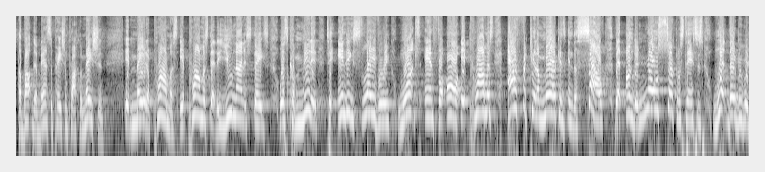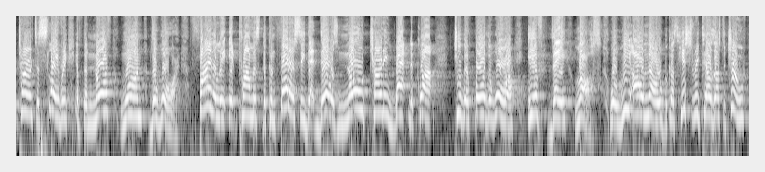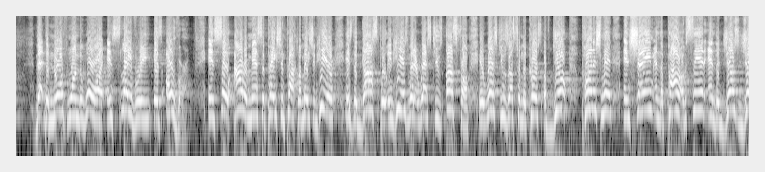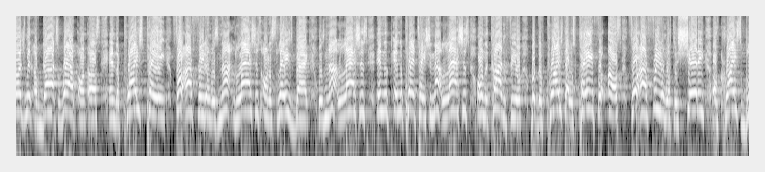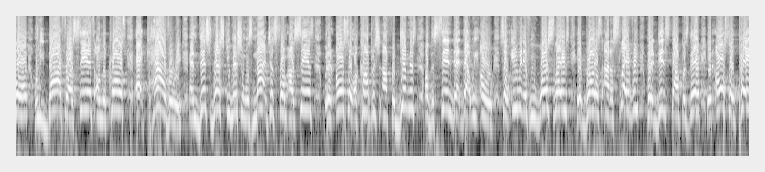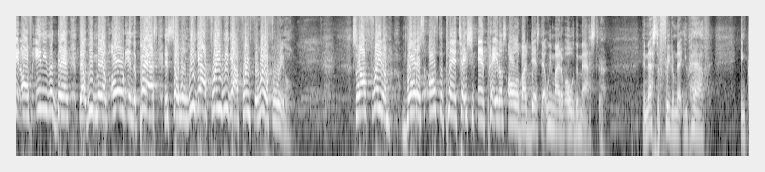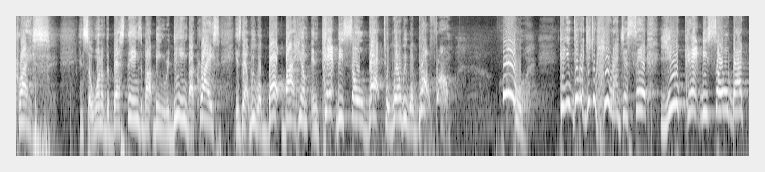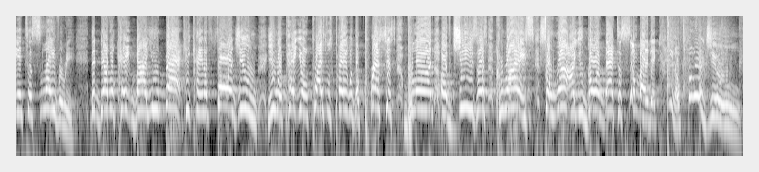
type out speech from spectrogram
about the Emancipation Proclamation. It made a promise. It promised that the United States was committed to ending slavery once and for all. It promised African Americans in the South that under no circumstances would they be returned to slavery if the North won the war. Finally, it promised the Confederacy that there was no turning back the clock to before the war if they lost. Well, we all know because history tells us the truth that the North won the war and slavery is over. And so our emancipation proclamation here is the gospel, and here's what it rescues us from it rescues us from the curse of guilt, punishment, and shame, and the power of sin, and the just judgment of God's wrath on us. And the price paid for our freedom was not lashes on a slave's back, was not lashes in the, in the plantation, not lashes on the cotton field, but the price that was paid for us for our freedom was the shedding of Christ's blood when he died for our sins on the cross at Calvary. And this rescue mission was not just from our sins, but it also accomplished our forgiveness of the sin debt that we owed. So even if we were slaves, it brought us out of slavery, but it didn't stop us there. It also paid off any of the debt that we may have owed in the past. And so when we got free, we got free for real, for real. So our freedom brought us off the plantation and paid us all of our debts that we might have owed the master. And that's the freedom that you have in Christ. And so, one of the best things about being redeemed by Christ is that we were bought by Him and can't be sold back to where we were brought from. Ooh, can you do it? Did you hear what I just said? You can't be sold back into slavery. The devil can't buy you back. He can't afford you. You were paid, your price was paid with the precious blood of Jesus Christ. So why are you going back to somebody that can't afford you?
